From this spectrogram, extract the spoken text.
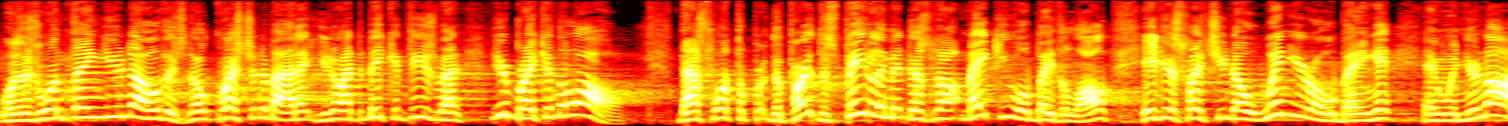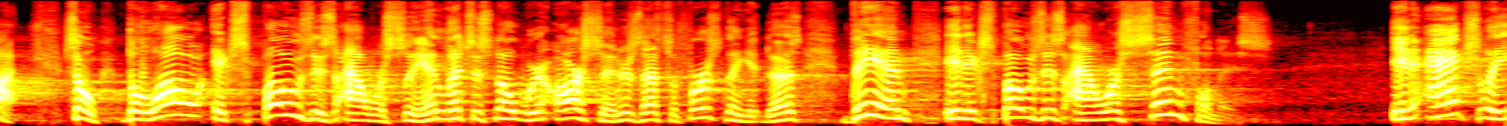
Well, there's one thing you know, there's no question about it. You don't have to be confused about it. You're breaking the law. That's what the, the, the speed limit does not make you obey the law, it just lets you know when you're obeying it and when you're not. So the law exposes our sin, lets us know we are our sinners. That's the first thing it does. Then it exposes our sinfulness. It actually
